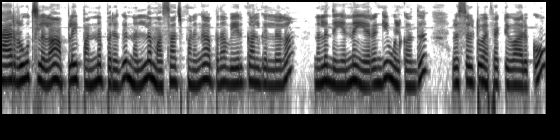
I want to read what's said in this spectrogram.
ஹேர் ரூட்ஸ்லலாம் அப்ளை பண்ண பிறகு நல்லா மசாஜ் பண்ணுங்கள் அப்போ தான் வேர்க்கால்கள்லாம் நல்லா இந்த எண்ணெய் இறங்கி உங்களுக்கு வந்து ரிசல்ட்டும் எஃபெக்டிவாக இருக்கும்.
